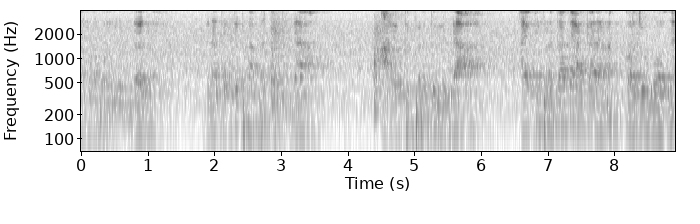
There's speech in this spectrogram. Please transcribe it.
നമ്മുടെ പുറകിലുണ്ട്. ഇതിനകത്ത് എത്തിപ്പെടാൻ പറ്റിയിട്ടില്ല. ആ എത്തിപ്പെടുത്താത്ത ആൾക്കാരാണ് കുറച്ച് മുമ്പ് പറഞ്ഞ്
